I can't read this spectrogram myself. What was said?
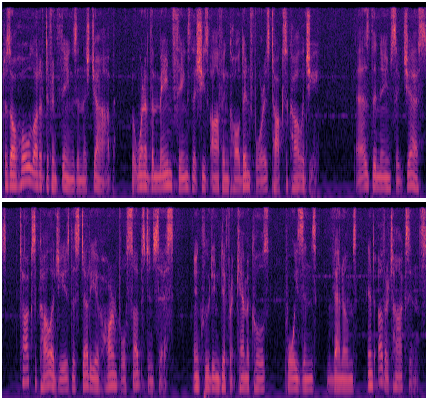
does a whole lot of different things in this job, but one of the main things that she's often called in for is toxicology. As the name suggests, toxicology is the study of harmful substances, including different chemicals, poisons, venoms, and other toxins.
